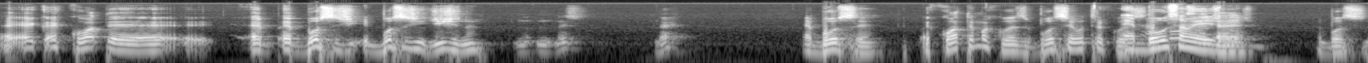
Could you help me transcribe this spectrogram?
É, é, é cota, é, é, é bolsas, bolsas indígenas. Né? É bolsa. É cota é uma coisa, bolsa é outra coisa. É bolsa, bolsa mesmo. É, é bolsa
